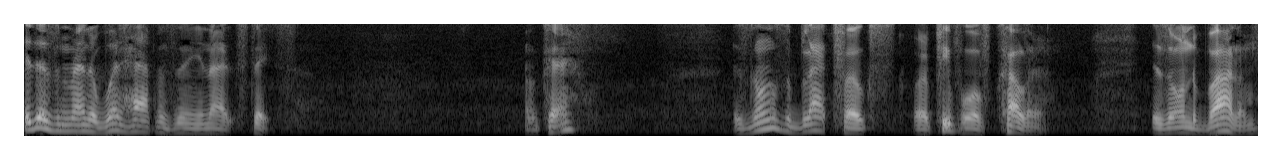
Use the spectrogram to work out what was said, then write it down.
it doesn't matter what happens in the United States. Okay? As long as the black folks or people of color is on the bottom,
